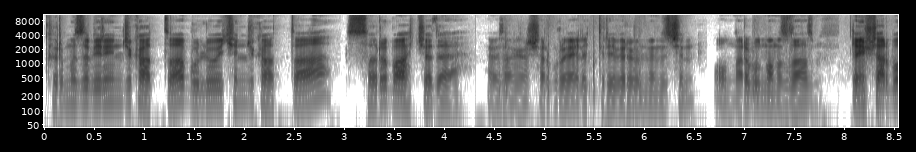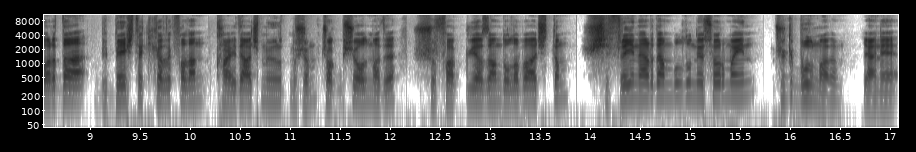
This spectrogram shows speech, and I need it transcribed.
Kırmızı birinci katta, blue ikinci katta, sarı bahçede. Evet arkadaşlar buraya elektriği verebilmemiz için onları bulmamız lazım. Gençler bu arada bir 5 dakikalık falan kaydı açmayı unutmuşum. Çok bir şey olmadı. Şu fakku yazan dolabı açtım. Şifreyi nereden buldun diye sormayın. Çünkü bulmadım. Yani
